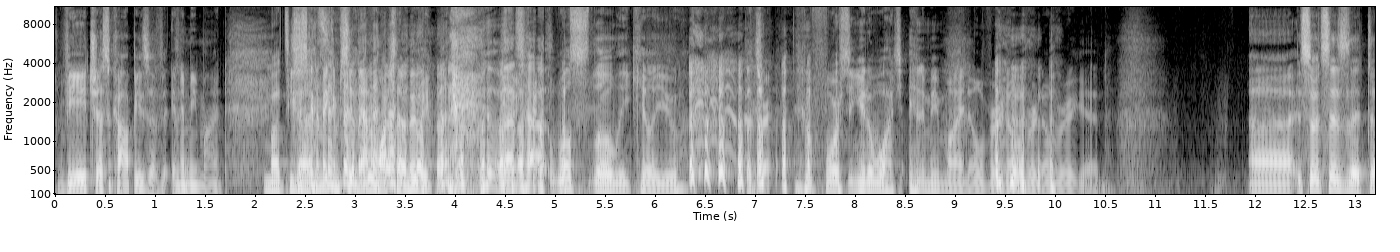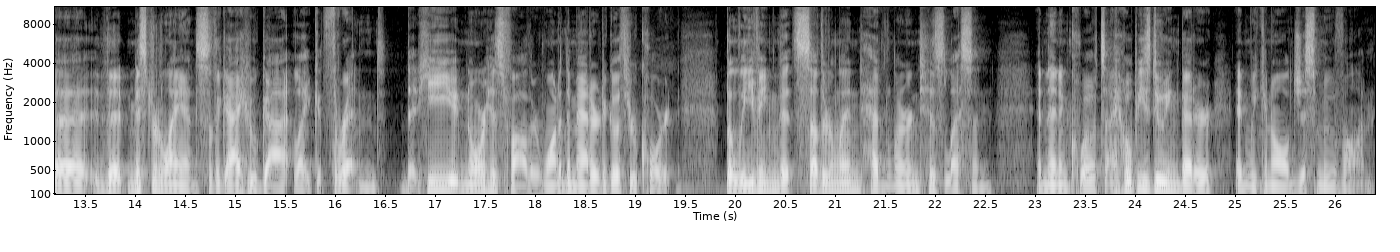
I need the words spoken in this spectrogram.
VHS copies of Enemy Mine. mud He's just going to make him sit down and watch that movie. That's how we'll slowly kill you, That's right. forcing you to watch Enemy Mine over and over and over again. Uh, so it says that uh, that Mr. Lands, so the guy who got like threatened, that he nor his father wanted the matter to go through court, believing that Sutherland had learned his lesson. And then in quotes, I hope he's doing better and we can all just move on.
